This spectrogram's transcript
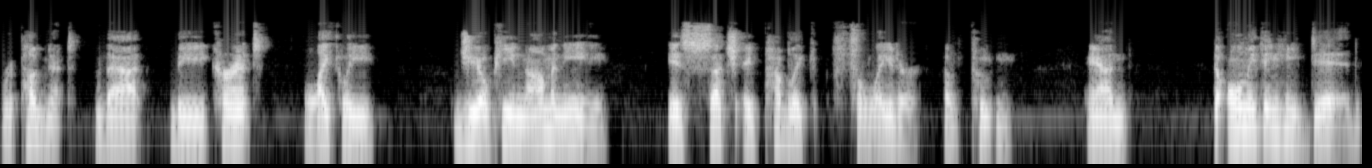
repugnant that the current likely GOP nominee is such a public fillator of Putin. And the only thing he did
